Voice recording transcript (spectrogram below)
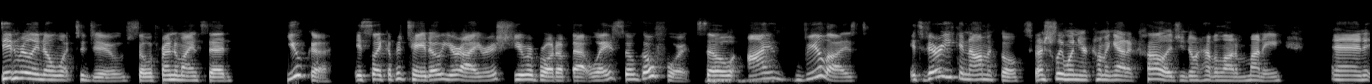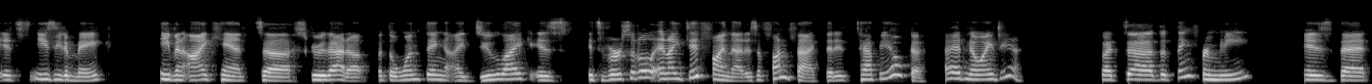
Didn't really know what to do. So, a friend of mine said, Yuca, it's like a potato. You're Irish. You were brought up that way. So, go for it. So, mm-hmm. I realized it's very economical, especially when you're coming out of college. You don't have a lot of money and it's easy to make. Even I can't uh, screw that up. But the one thing I do like is it's versatile. And I did find that as a fun fact that it's tapioca. I had no idea. But uh, the thing for me is that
